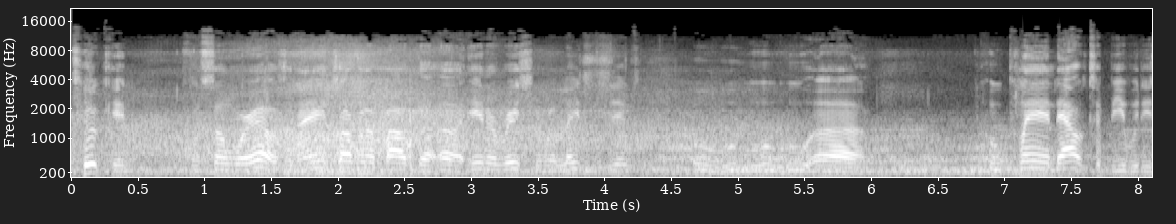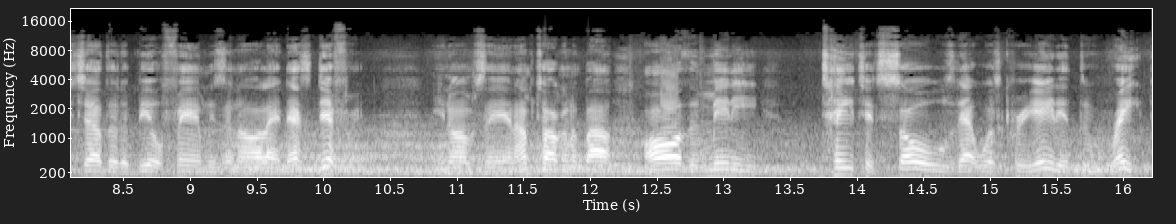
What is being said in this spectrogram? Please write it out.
took him from somewhere else. And I ain't talking about the uh, interracial relationships who who who who, uh, who planned out to be with each other to build families and all that. That's different. You know what I'm saying? I'm talking about all the many tainted souls that was created through rape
